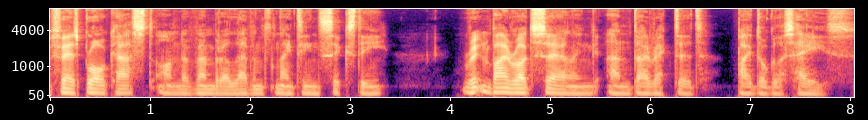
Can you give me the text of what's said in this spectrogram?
First broadcast on November 11th, 1960. Written by Rod Serling and directed by Douglas Heyes.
